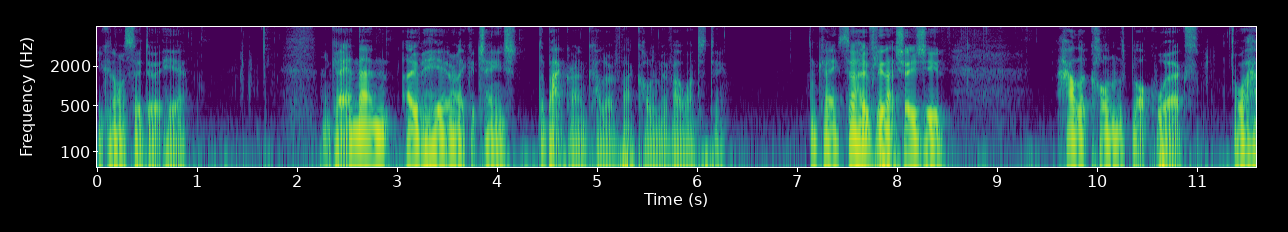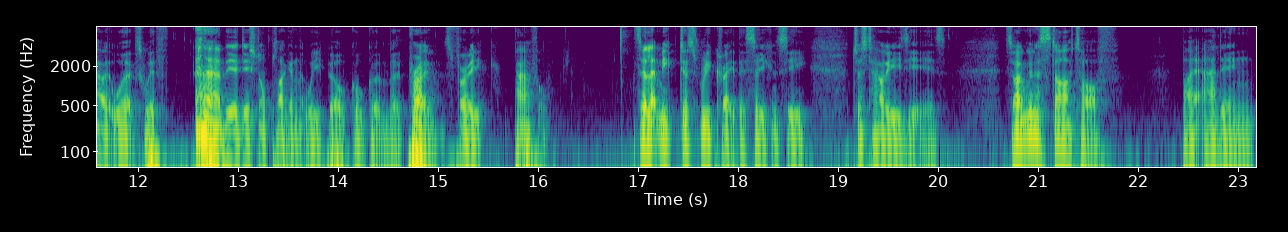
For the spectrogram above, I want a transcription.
you can also do it here. Okay, and then over here I could change the background color of that column if I wanted to. Okay, so hopefully that shows you how the columns block works or how it works with the additional plugin that we've built called Gutenberg Pro. It's very powerful. So let me just recreate this so you can see just how easy it is. So I'm going to start off by adding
